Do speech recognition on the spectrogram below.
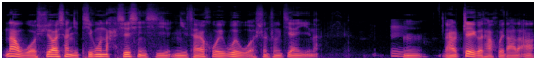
那我需要向你提供哪些信息，你才会为我生成建议呢？嗯嗯，然后这个他回答的啊，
